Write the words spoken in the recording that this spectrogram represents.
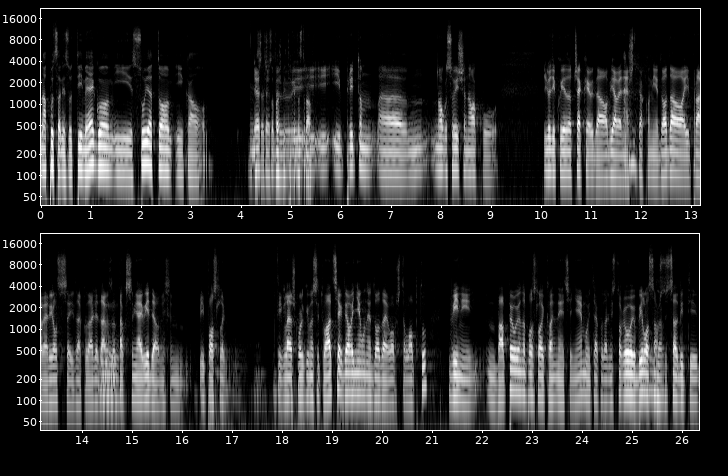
napucani su tim egom i sujetom i kao da će to baš biti katastrofa. I, i, i pritom m, mnogo su više na oku ljudi koji jedva čekaju da objave nešto kako nije dodao i prave reelse i tako dalje. Tako, Mm. da, tako sam ja i video, mislim, i posle ti gledaš koliko ima situacija gde ovaj njemu ne dodaje uopšte loptu, vini Mbappeu i onda posle ovaj kao neće njemu i tako dalje. Mislim, toga je uvek bilo, samo Da. što će sad biti,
